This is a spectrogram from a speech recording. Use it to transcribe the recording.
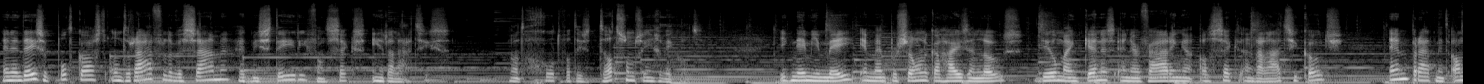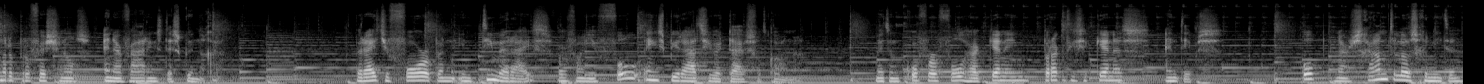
en in deze podcast ontrafelen we samen het mysterie van seks in relaties. Want god, wat is dat soms ingewikkeld. Ik neem je mee in mijn persoonlijke highs en lows, deel mijn kennis en ervaringen als seks- en relatiecoach en praat met andere professionals en ervaringsdeskundigen. Bereid je voor op een intieme reis waarvan je vol inspiratie weer thuis zult komen. Met een koffer vol herkenning, praktische kennis en tips. Op naar schaamteloos genieten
